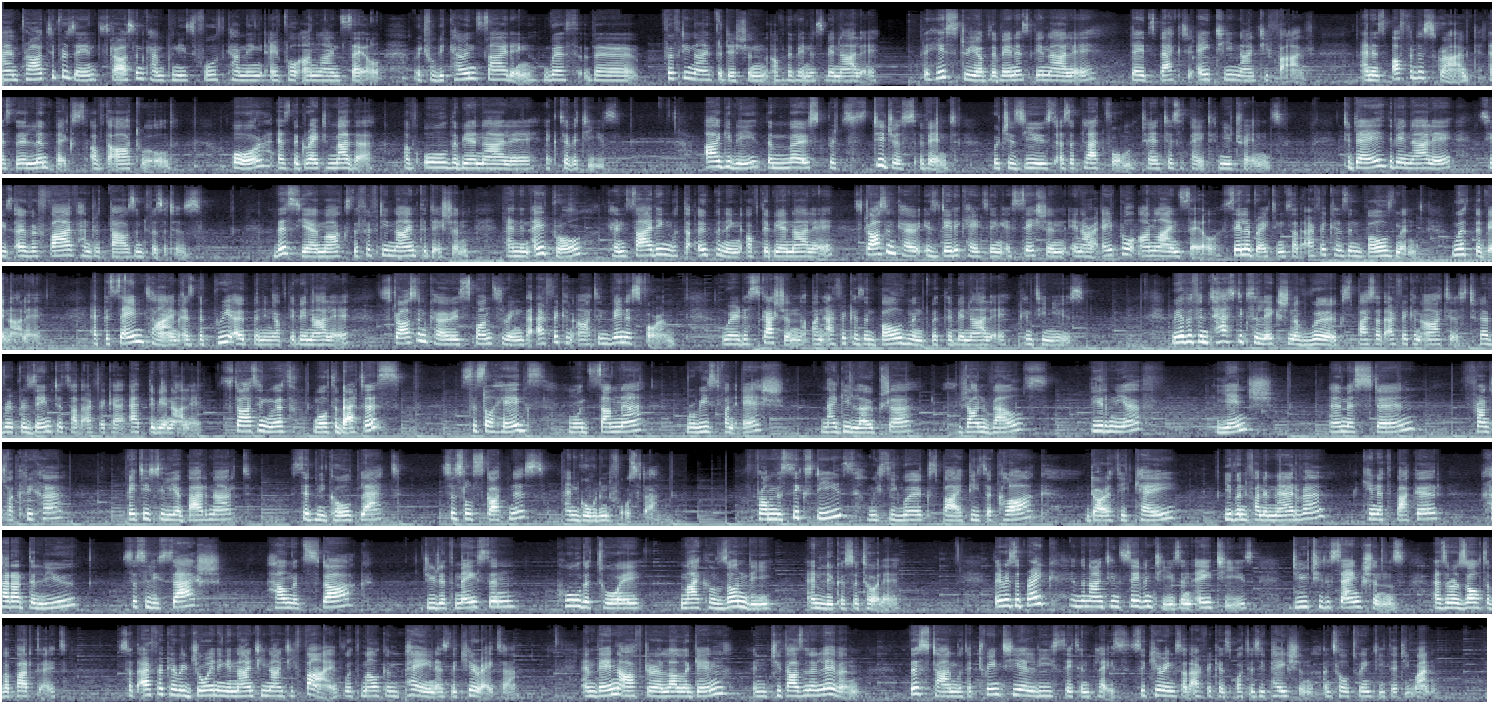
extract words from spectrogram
I am proud to present Strauss & Company's forthcoming April online sale, which will be coinciding with the 59th edition of the Venice Biennale. The history of the Venice Biennale dates back to 1895 and is often described as the Olympics of the art world, or as the great mother of all the Biennale activities. Arguably the most prestigious event which is used as a platform to anticipate new trends. Today, the Biennale sees over 500,000 visitors. This year marks the 59th edition, and in April, coinciding with the opening of the Biennale, Strauss & Co. is dedicating a session in our April online sale celebrating South Africa's involvement with the Biennale. At the same time as the pre-opening of the Biennale, Strauss & Co. is sponsoring the African Art in Venice Forum, where a discussion on Africa's involvement with the Biennale continues. We have a fantastic selection of works by South African artists who have represented South Africa at the Biennale, starting with Walter Battiss, Cecil Higgs, Maud Sumner, Maurice van Essche, Maggie Loubser, Jean Welz, Pier Neef, Jentsch, Irma Stern, Francois Krieger, Bettie Cilliers-Barnard, Sidney Goldblatt, Cecil Skotnes, and Gordon Vorster. From the 60s, we see works by Peter Clarke, Dorothy Kay, Ewan van der Merwe, Kenneth Bakker, Gerard de Leeuw, Cicely Sash, Helmut Starcke, Judith Mason, Paul du Toit, Michael Zondi, and Lucas Sithole. There is a break in the 1970s and 80s due to the sanctions as a result of apartheid. South Africa rejoining in 1995 with Malcolm Payne as the curator. And then after a lull again in 2011, this time with a 20-year lease set in place, securing South Africa's participation until 2031.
